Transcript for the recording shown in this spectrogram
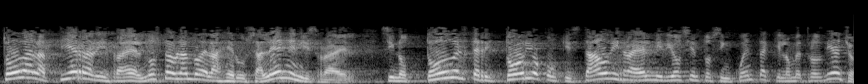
toda la tierra de Israel, no estoy hablando de la Jerusalén en Israel, sino todo el territorio conquistado de Israel midió 150 kilómetros de ancho.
